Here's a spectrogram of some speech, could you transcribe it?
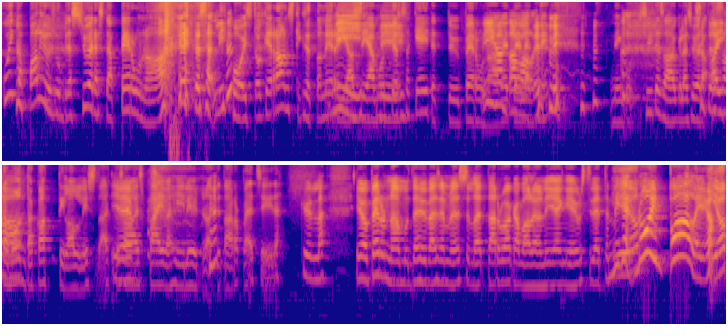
kuinka paljon sun pitäisi syödä sitä perunaa, että sä lihoisit? Okei, ranskikset on eri Niin, asia, mutta niin. jos sä keitettyä perunaa Ihan vetelet, tavallinen. niin, Niin. niin kuin, siitä saa kyllä syödä Sitä aika saa. monta kattilallista, että Jep. saisi päivähiilihydraattitarpeet siitä. Kyllä. Joo, peruna on muuten hyvä semmoinen, jos se laittaa ruokavalioon, niin jengi just silleen, että miten Joo. noin paljon? Joo,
